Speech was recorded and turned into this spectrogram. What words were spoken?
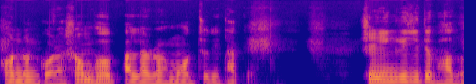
খণ্ডন করা সম্ভব আল্লাহর রহমত যদি থাকে। সে ইংরেজিতে ভালো।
